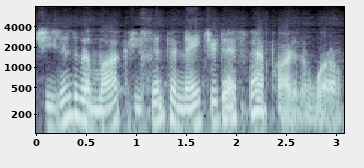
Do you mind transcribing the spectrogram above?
she's into the muck, she's into nature. That's that part of the world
